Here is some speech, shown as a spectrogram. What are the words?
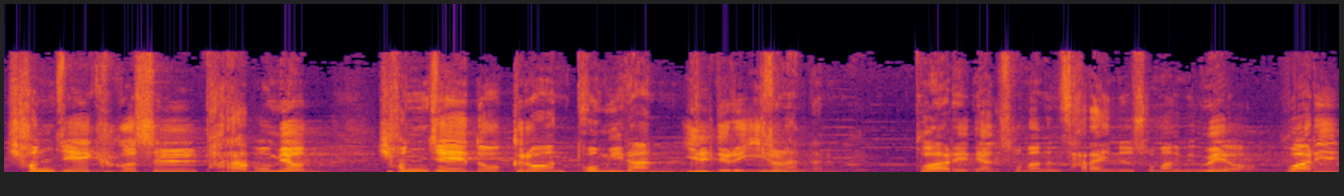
현재의 그것을 바라보면 현재에도 그러한 동일한 일들이 일어난다는 거예요. 부활에 대한 소망은 살아있는 소망입니다. 왜요? 부활이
